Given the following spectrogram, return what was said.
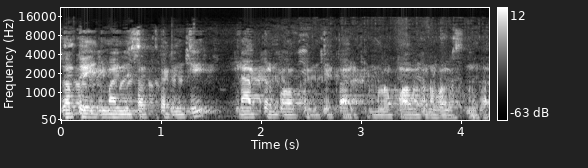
జత యజమాని సత్కరించి జ్ఞాపకం బహుకరించే కార్యక్రమంలో పాల్గొనవలసిందిగా.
